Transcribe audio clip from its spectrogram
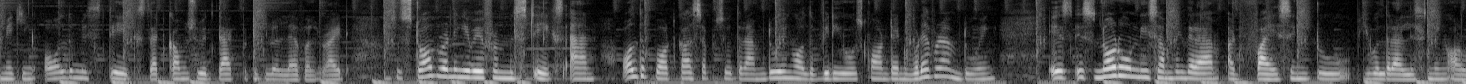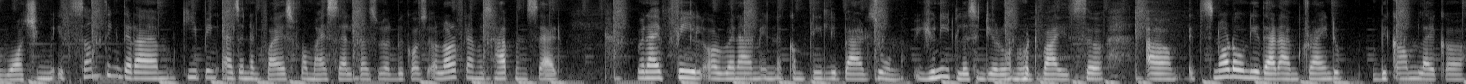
making all the mistakes that comes with that particular level right? So stop running away from mistakes and all the podcast episode that i'm doing all the videos content whatever i'm doing is is not only something that i'm advising to people that are listening or watching me it's something that i am keeping as an advice for myself as well because a lot of times it happens that when i fail or when i'm in a completely bad zone you need to listen to your own advice. So um, it's not only that i'm trying to become like a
